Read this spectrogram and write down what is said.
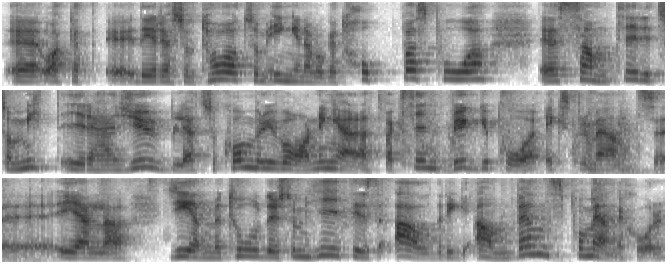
eh, och att eh, det är resultat som ingen har vågat hoppas på. Eh, samtidigt som mitt i det här jublet så kommer ju varningar att vaccin bygger på experimentella genmetoder som hittills aldrig används på människor.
